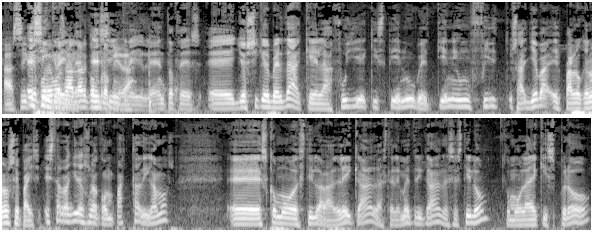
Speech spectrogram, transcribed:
Así que es podemos hablar con es propiedad. increíble. Entonces, eh, yo sí que es verdad que la Fuji X100V tiene un filtro, o sea, lleva, eh, para lo que no lo sepáis, esta máquina es una compacta, digamos, eh, es como estilo a la Leica, las telemétricas de ese estilo, como la X Pro,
